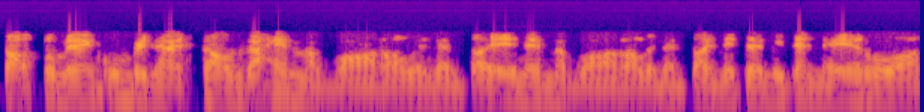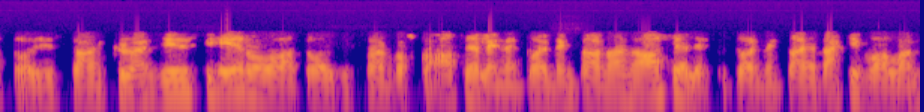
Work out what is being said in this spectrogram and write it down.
tarttuminen, kumpi näistä on vähemmän vaarallinen tai enemmän vaarallinen, tai miten, miten ne eroaa toisistaan. Kyllä tietysti eroaa toisistaan, koska aseellinen toiminta on aina aseellista toimintaa ja väkivallan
